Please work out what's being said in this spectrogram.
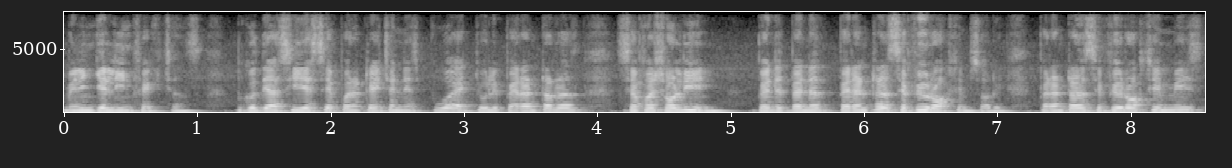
meningeal infections because their CSF penetration is poor. Actually, parenteral cefazolin, parenteral cefuroxime, sorry, parenteral cefuroxime is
